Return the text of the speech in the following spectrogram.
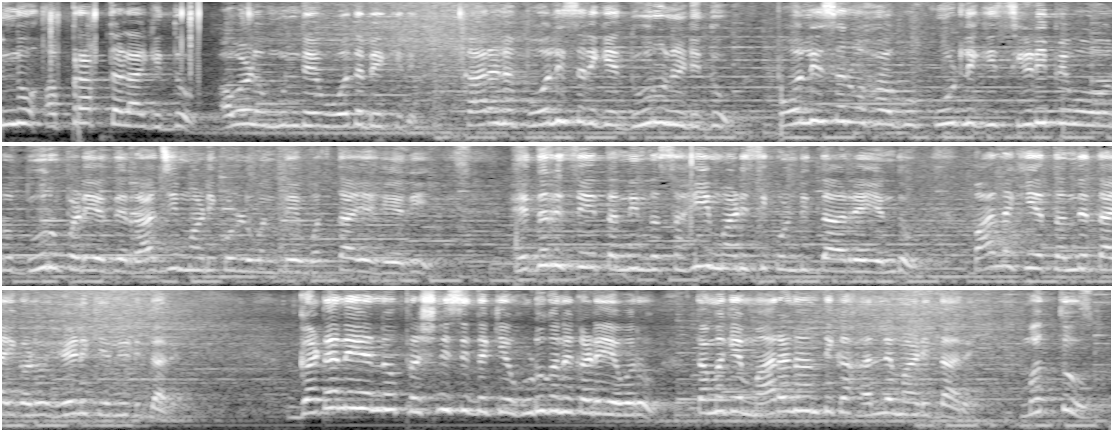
ಇನ್ನೂ ಅಪ್ರಾಪ್ತಳಾಗಿದ್ದು ಅವಳು ಮುಂದೆ ಓದಬೇಕಿದೆ. ಕಾರಣ ಪೊಲೀಸರಿಗೆ ದೂರು ನೀಡಿದ್ದು, ಪೊಲೀಸರು ಹಾಗೂ ಕೂಡ್ಲಿಗಿ ಸಿಡಿಪಿಒವರು ದೂರು ಪಡೆಯದೆ ರಾಜಿ ಮಾಡಿಕೊಳ್ಳುವಂತೆ ಒತ್ತಾಯ ಹೇರಿ ಹೆದರಿಸಿ ತನ್ನಿಂದ ಸಹಿ ಮಾಡಿಸಿಕೊಂಡಿದ್ದಾರೆ ಎಂದು ಬಾಲಕಿಯ ತಂದೆ ತಾಯಿಗಳು ಹೇಳಿಕೆ ನೀಡಿದ್ದಾರೆ. ಘಟನೆಯನ್ನು ಪ್ರಶ್ನಿಸಿದ್ದಕ್ಕೆ ಹುಡುಗನ ಕಡೆಯವರು ತಮಗೆ ಮಾರಣಾಂತಿಕ ಹಲ್ಲೆ ಮಾಡಿದ್ದಾರೆ ಮತ್ತು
